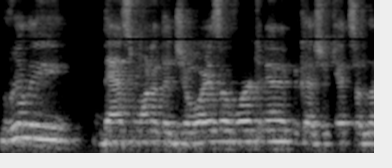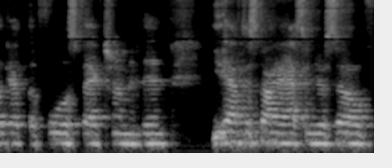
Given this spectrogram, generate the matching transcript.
really that's one of the joys of working in it because you get to look at the full spectrum and then you have to start asking yourself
